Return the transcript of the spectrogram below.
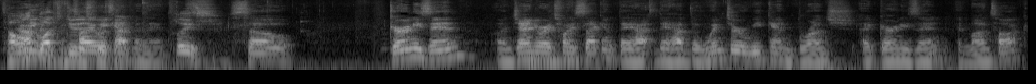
Tell me what to do Tell this you what's weekend. happening in the Hamptons. Please. So, Gurney's Inn on January 22nd. They have they have the winter weekend brunch at Gurney's Inn in Montauk,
